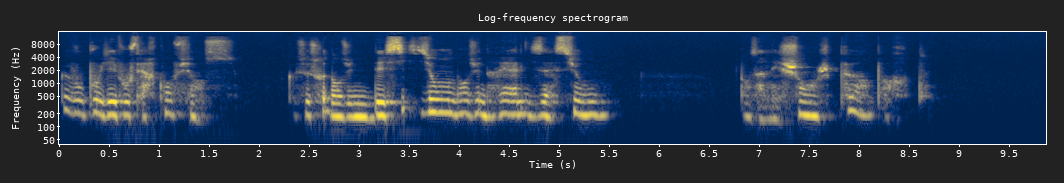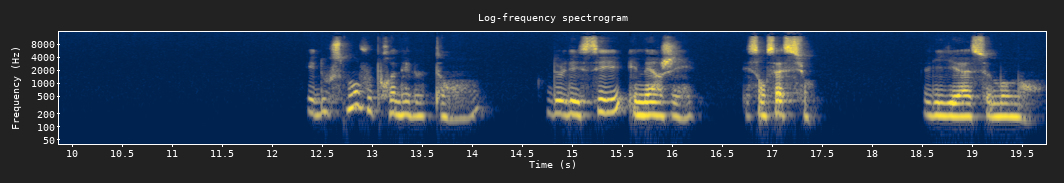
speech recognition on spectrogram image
que vous pouviez vous faire confiance, que ce soit dans une décision, dans une réalisation, dans un échange, peu importe. Et doucement, vous prenez le temps de laisser émerger les sensations liées à ce moment.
